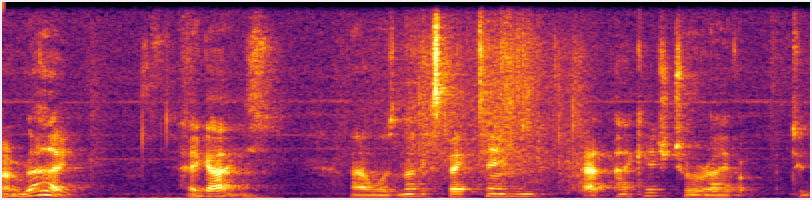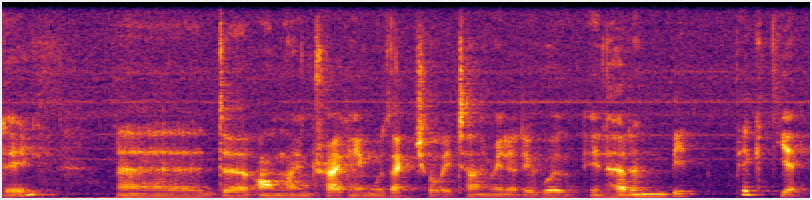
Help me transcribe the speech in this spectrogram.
Alright, hey guys, I was not expecting that package to arrive today. Uh, the online tracking was actually telling me that it was it hadn't been picked yet.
